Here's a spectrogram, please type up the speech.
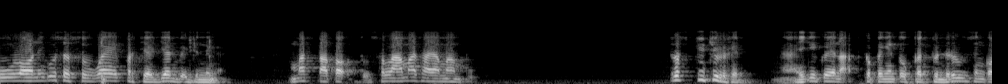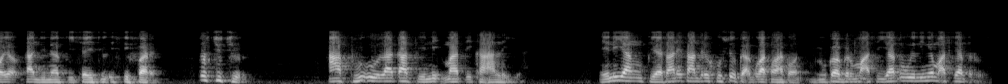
Kulo niku sesuai perjanjian mbek jenengan. Mas tato tuh selama saya mampu. Terus jujur kan. Nah, ini kue nak kepengen tobat bener sing koyok kanji Nabi Sayyidul Istighfar. Terus jujur. Abu ulaka bini mati kali ya. Ini yang biasanya santri khusus gak kuat ngelakon. Muka bermaksiat tuh willingnya maksiat terus.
